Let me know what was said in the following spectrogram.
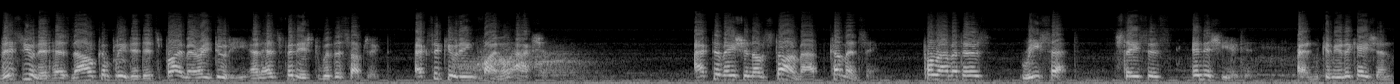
This unit has now completed its primary duty and has finished with the subject, executing final action. Activation of star map commencing. Parameters reset. Stasis initiated. End communication.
